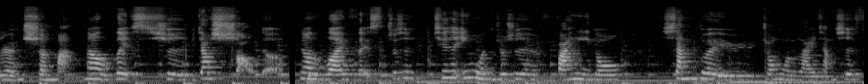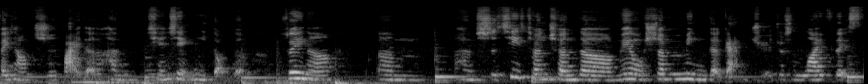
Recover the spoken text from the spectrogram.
人生嘛，那 less 是比较少的，那 lifeless 就是其实英文就是翻译都相对于中文来讲是非常直白的，很浅显易懂的。所以呢，嗯，很死气沉沉的，没有生命的感觉，就是 lifeless。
